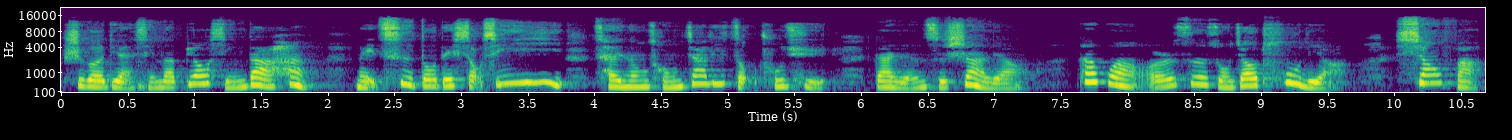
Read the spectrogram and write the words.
是个典型的彪形大汉，每次都得小心翼翼才能从家里走出去，但仁慈善良。他管儿子总叫兔脸儿。相反，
